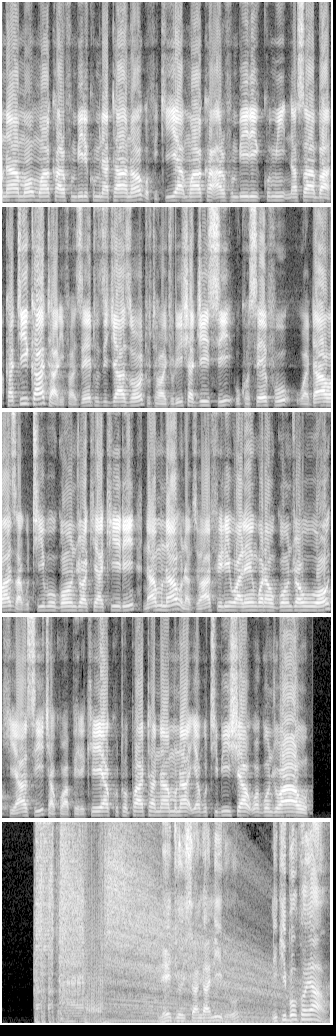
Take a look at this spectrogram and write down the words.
mnamo mwaka 2015 kufikia mwaka 2017. Katika taarifa zetu zijazo tutawajulisha jinsi ukosefu wa dawa za kutibu ugonjwa wa kiakili namna unavyoathiri walengwa na ugonjwa huo kiasi cha kuwapelekea kutopata namna ya kutibisha wagonjwa hao. Radio Isanganiro ni kiboko yao.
